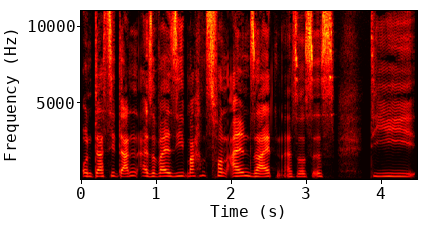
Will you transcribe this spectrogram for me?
und dass sie dann, also weil sie machen es von allen Seiten. Also es ist die,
